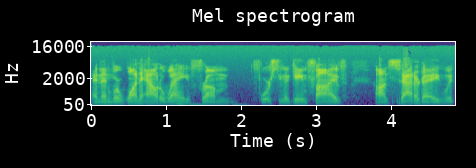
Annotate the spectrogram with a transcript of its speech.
and then we're one out away from forcing a Game Five on Saturday with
